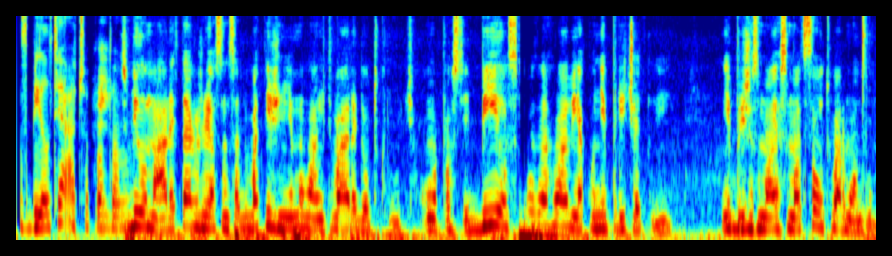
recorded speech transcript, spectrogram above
Zbil ťa a čo potom? Zbil ma ale tak, že ja som sa dva týždne nemohla ani tváre dotknúť. On ma proste bil spoza hlavy ako nepríčetný. Neprišiel som mal, ja som mal celú tvár modrú.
